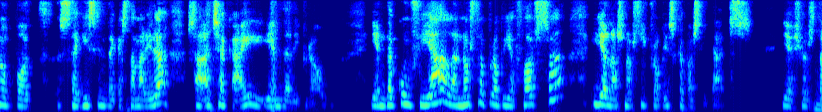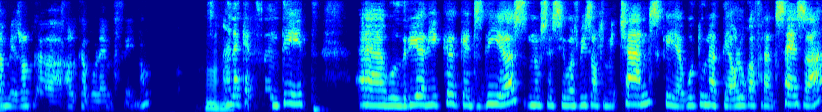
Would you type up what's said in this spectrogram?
no pot seguir sent d'aquesta manera s'ha d'aixecar i, i hem de dir prou. I hem de confiar en la nostra pròpia força i en les nostres pròpies capacitats. I això és, mm. també és el que, el que volem fer. No? Uh mm-hmm. -huh. En aquest sentit, eh, voldria dir que aquests dies, no sé si ho has vist als mitjans, que hi ha hagut una teòloga francesa,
